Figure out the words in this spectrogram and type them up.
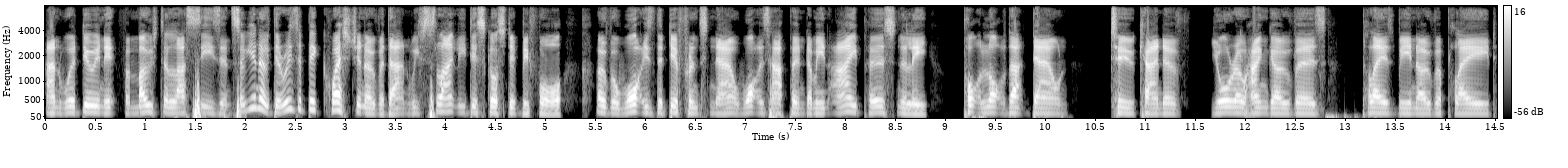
and we're doing it for most of last season. So, you know, there is a big question over that, and we've slightly discussed it before over what is the difference now, what has happened. I mean, I personally put a lot of that down to kind of Euro hangovers, players being overplayed,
